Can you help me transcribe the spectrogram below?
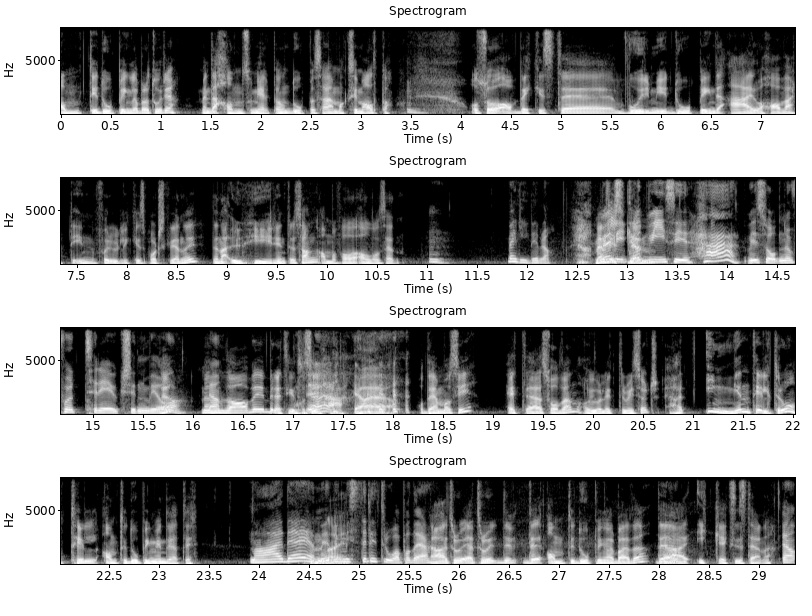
antidopinglaboratoriet. Men det er han som hjelper han å dope seg maksimalt. da. Og så avdekkes det hvor mye doping det er og har vært innenfor ulike sportsgrener. Den er uhyre interessant. Anbefaler alle å se den. Veldig bra. Men Men jeg liker den- at vi sier 'hæ'? Vi så den jo for tre uker siden, vi òg, Ja, men men da har vi berettiget til å si Ja, ja. hæ. Ja, ja, ja. Og det jeg må si, etter jeg så den og gjorde litt research, jeg har ingen tiltro til antidopingmyndigheter. Nei, det er jeg enig i. Du mister litt troa på det. Ja, jeg tror, jeg tror det, det antidopingarbeidet det Ja. er ikke eksisterende. Ja.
